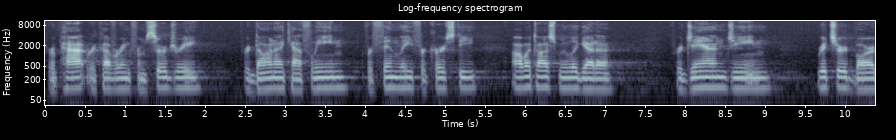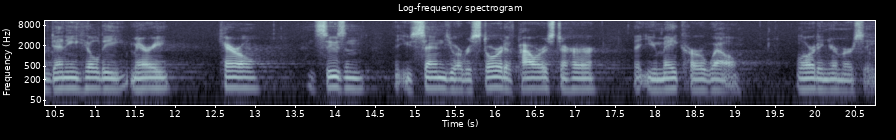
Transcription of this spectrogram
for Pat recovering from surgery, for Donna, Kathleen, for Finley, for Kirsty, Awatosh Mulageta, for Jan, Jean, Richard, Barb, Denny, Hildy, Mary, Carol, and Susan, that you send your restorative powers to her, that you make her well. Lord, in your mercy.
